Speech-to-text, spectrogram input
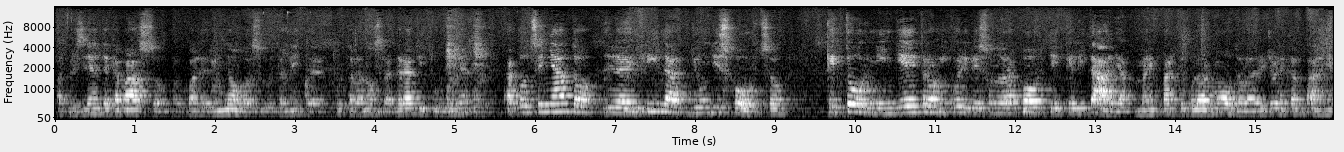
al Presidente Capasso, al quale rinnovo assolutamente tutta la nostra gratitudine, ha consegnato le fila di un discorso che torni indietro in quelli che sono rapporti che l'Italia, ma in particolar modo la Regione Campania,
